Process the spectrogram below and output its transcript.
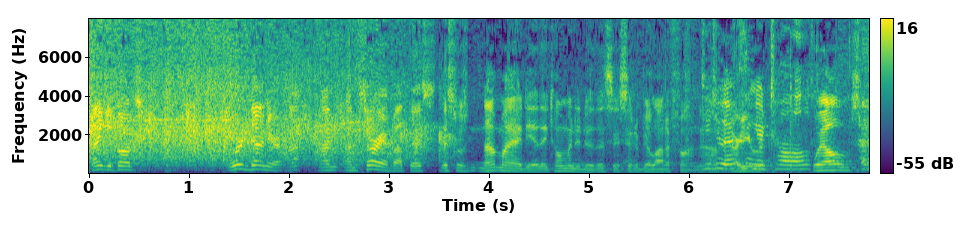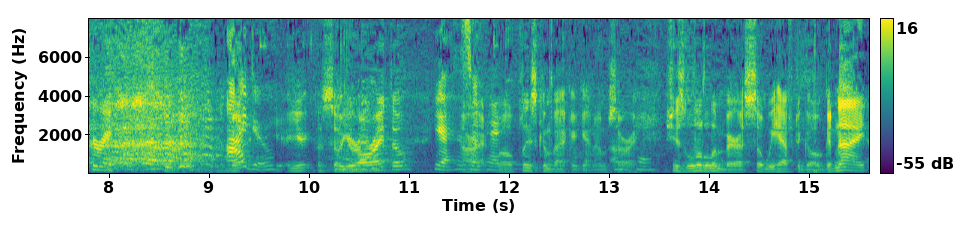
Thank you, folks. We're done here. I, I'm, I'm sorry about this. This was not my idea. They told me to do this. They said it'd be a lot of fun. Do uh, you Now, do everything re- you're told? Well, period. I do. You, so you're all right, though? Yes, it's All right. okay. Well, please come back again. I'm sorry. Okay. She's a little embarrassed, so we have to go. Good night.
